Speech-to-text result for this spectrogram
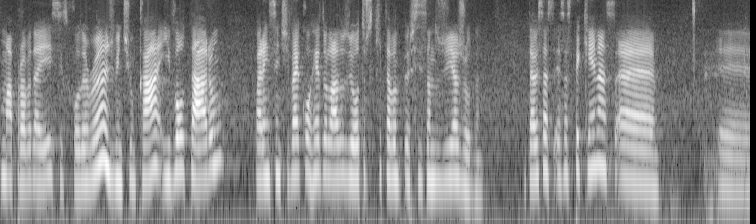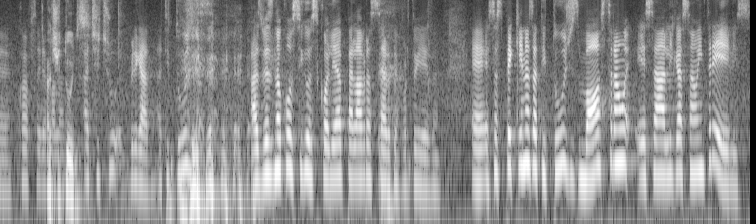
uma prova da ACES Golden Run de 21K e voltaram para incentivar e correr do lado de outros que estavam precisando de ajuda. Então, essas, essas pequenas. eh, eh, qual seria a palavra? Atitudes. Atitu Obrigada. Atitudes. Às vezes não consigo escolher a palavra certa em português. Eh, essas pequenas atitudes mostram essa ligação entre eles.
